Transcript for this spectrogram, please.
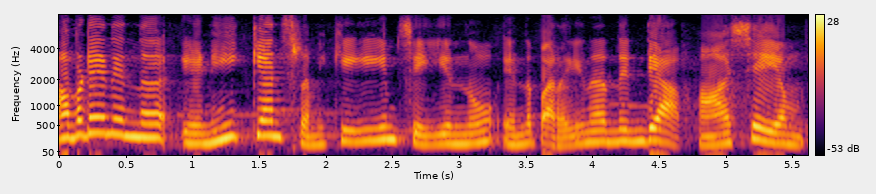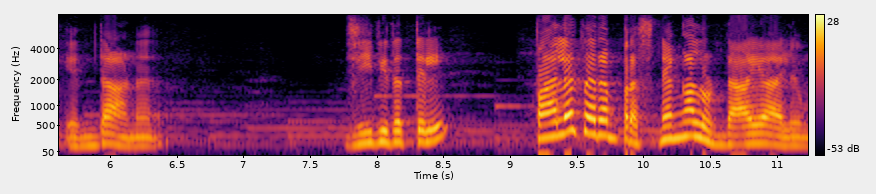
അവിടെ നിന്ന് എണീക്കാൻ ശ്രമിക്കുകയും ചെയ്യുന്നു എന്ന് പറയുന്നതിൻ്റെ ആശയം എന്താണ് ജീവിതത്തിൽ പലതരം പ്രശ്നങ്ങൾ ഉണ്ടായാലും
